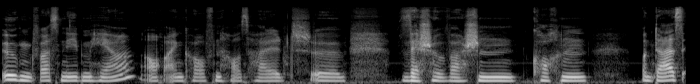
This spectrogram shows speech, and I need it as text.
irgendwas nebenher. Auch einkaufen, Haushalt, äh, Wäsche waschen, kochen. Und da ist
